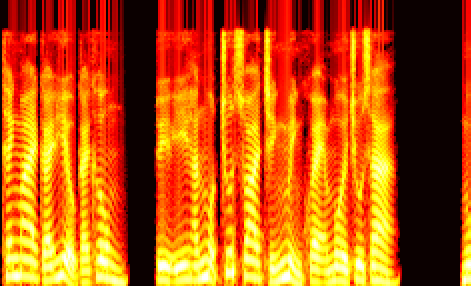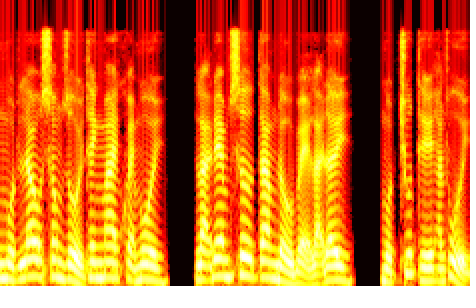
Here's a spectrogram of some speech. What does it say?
Thanh mai cái hiểu cái không, tùy ý hắn một chút xoa chính mình khỏe môi chu sa. Mùng một lau xong rồi thanh mai khỏe môi, lại đem sơ tam đầu bẻ lại đây, một chút thế hắn phủi.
